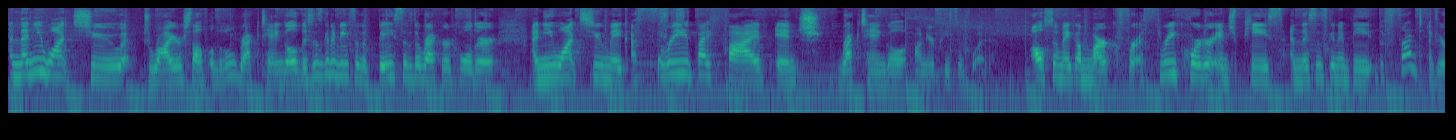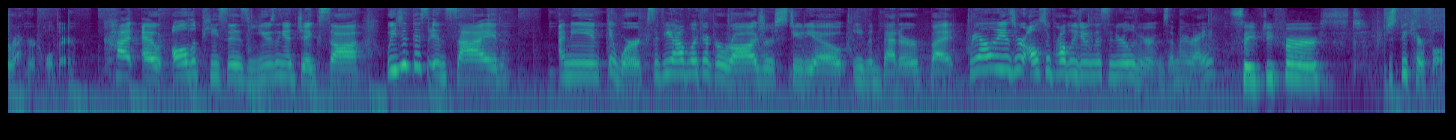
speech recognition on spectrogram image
And then you want to draw yourself a little rectangle. This is going to be for the base of the record holder and you want to make a three by five inch rectangle on your piece of wood. Also make a mark for a three quarter inch piece and this is going to be the front of your record holder. Cut out all the pieces using a jigsaw. We did this inside. I mean, it works. If you have like a garage or a studio, even better. But reality is you're also probably doing this in your living rooms, am I right? Safety first. Just be careful,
